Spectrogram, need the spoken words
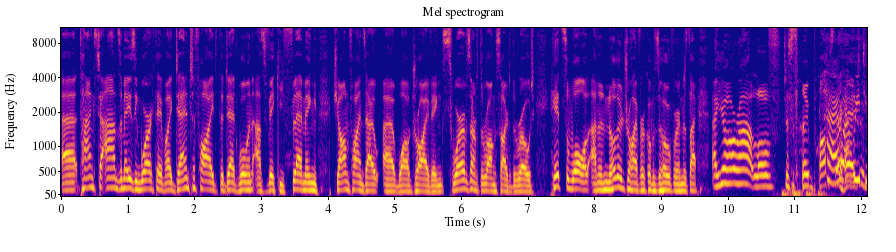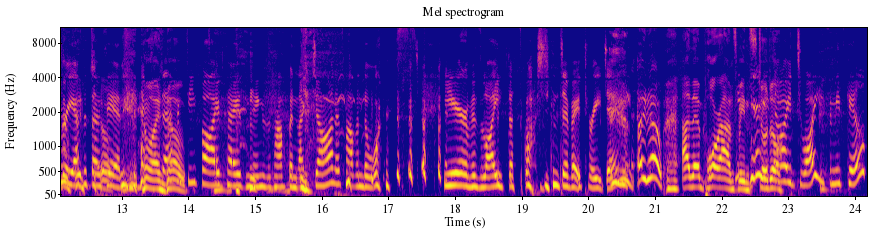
Uh, thanks to Anne's amazing work, they've identified the dead woman as Vicky Fleming. John finds out uh, while driving, swerves onto the wrong side of the road, hits a wall, and another driver comes over and is like, "Are you all right, love? Just like pops How are we three episodes in? no, I know. 75,000 things have happened. Like, John is having the worst year of his life that's squashed into about three days. I know. And then poor Anne's been He stood up. died twice and he's killed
